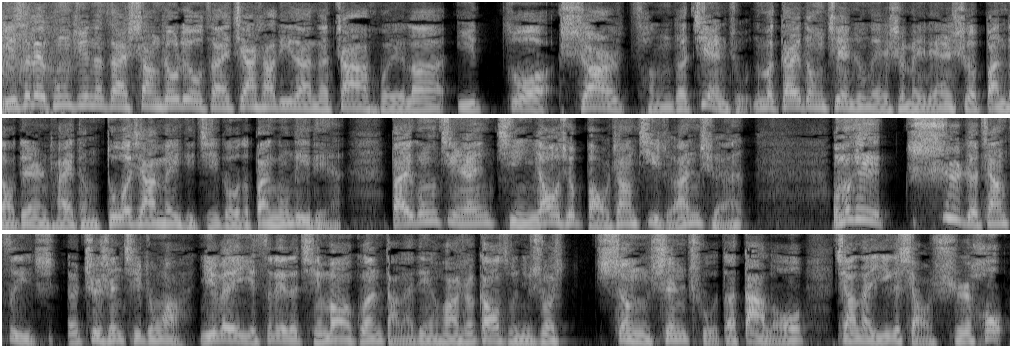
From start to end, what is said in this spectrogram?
以色列空军呢，在上周六在加沙地带呢炸毁了一座十二层的建筑。那么，该栋建筑呢，也是美联社、半岛电视台等多家媒体机构的办公地点。白宫竟然仅要求保障记者安全。我们可以试着将自己呃置身其中啊。一位以色列的情报官打来电话说，告诉你说，正身处的大楼将在一个小时后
